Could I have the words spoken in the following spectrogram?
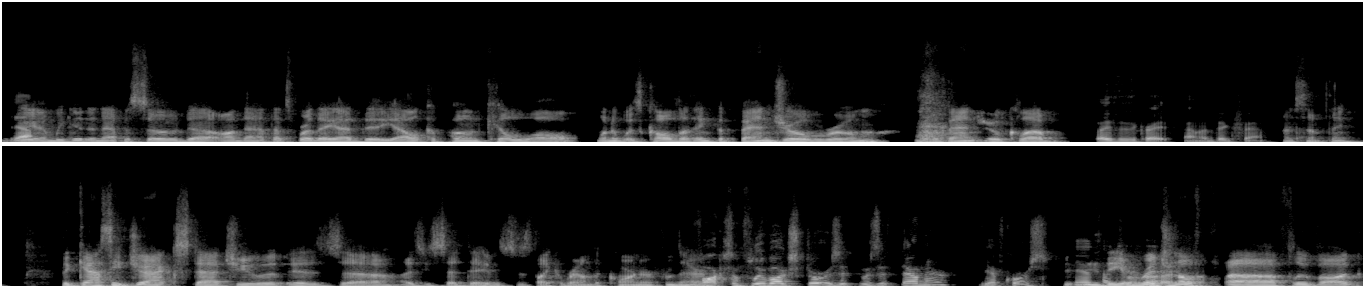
Yeah. And we did an episode uh, on that. That's where they had the Al Capone kill wall when it was called, I think, the Banjo Room or the Banjo Club Place is great. I'm a big fan. or something. The Gassy Jack statue is, uh, as you said, Dave, this is like around the corner from there. Fox and Fluevog store. Is it? Was it down there? Yeah, of course. Yeah, the original uh, Fluevog,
